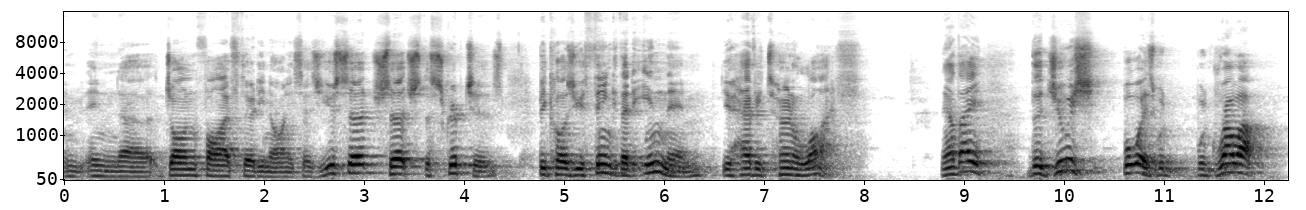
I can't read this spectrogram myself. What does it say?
In, in uh, John 5:39 he says, "You search search the scriptures because you think that in them you have eternal life." Now they the Jewish boys would, would grow up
